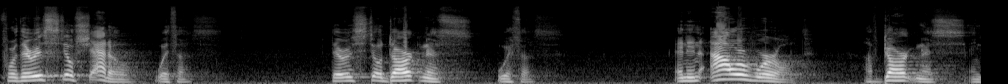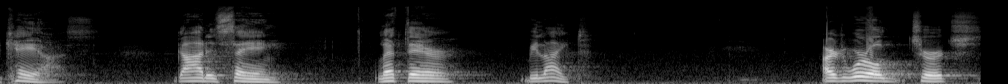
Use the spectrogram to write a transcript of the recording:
For there is still shadow with us, there is still darkness with us. And in our world of darkness and chaos, God is saying, Let there be light. Our world, church,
